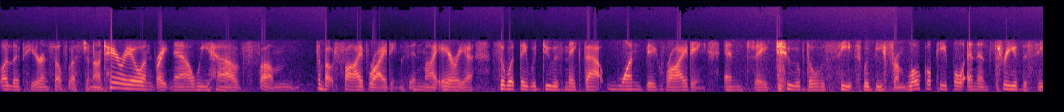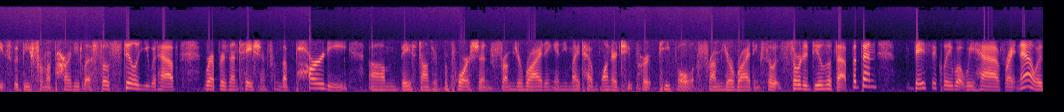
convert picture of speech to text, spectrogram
I live here in southwestern Ontario, and right now we have. Um, about five ridings in my area. So what they would do is make that one big riding, and say two of those seats would be from local people, and then three of the seats would be from a party list. So still, you would have representation from the party um, based on the proportion from your riding, and you might have one or two per people from your riding. So it sort of deals with that. But then basically what we have right now is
